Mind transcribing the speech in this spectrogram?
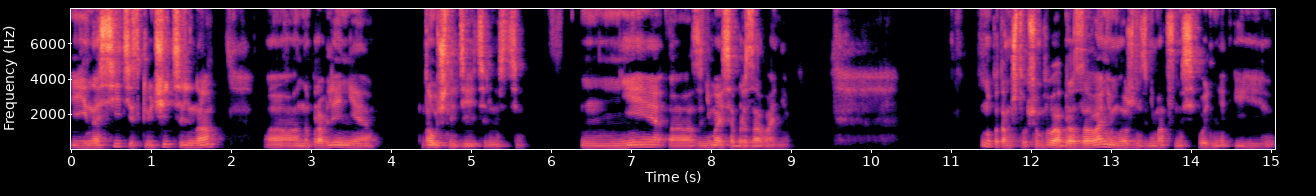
и носить исключительно э, направление научной деятельности, не э, занимаясь образованием. Ну, потому что, в общем, образованием можно заниматься на сегодня и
